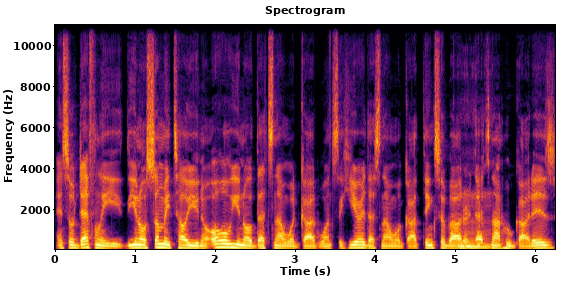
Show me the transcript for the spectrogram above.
And so, definitely, you know, some may tell you, you know, oh, you know, that's not what God wants to hear. That's not what God thinks about, or that's Mm, not who God is.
